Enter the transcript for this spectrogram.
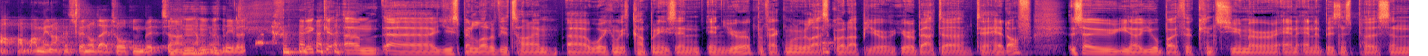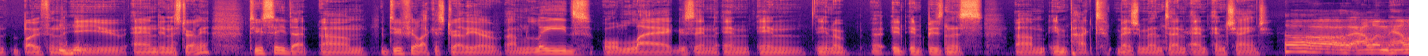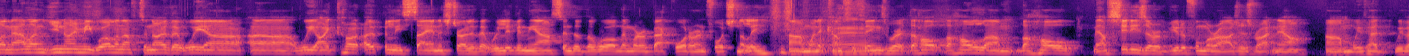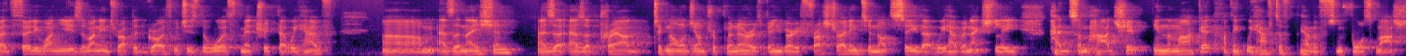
I, mean, I can spend all day talking, but uh, I'm going to leave it at that. Nick, um, uh, you spend a lot of your time uh, working with companies in, in Europe. In fact, when we last caught up, you're you're about to, to head off. So you know you're both a consumer and, and a business person, both in the mm-hmm. EU and in Australia. Do you see that? Um, do you feel like Australia um, leads or lags in in in you know in, in business um, impact measurement and, and, and change? Oh, Alan, Alan, Alan, you know me well enough to know that we are, uh, we, I openly say in Australia that we live in the arse end of the world and we're a backwater, unfortunately, um, when it comes to things. We're the whole, the whole, um, the whole, our cities are beautiful mirages right now. Um, we've had, we've had 31 years of uninterrupted growth, which is the worth metric that we have um, as a nation, as a, as a proud technology entrepreneur, it's been very frustrating to not see that we haven't actually had some hardship in the market. I think we have to have some forced marsh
